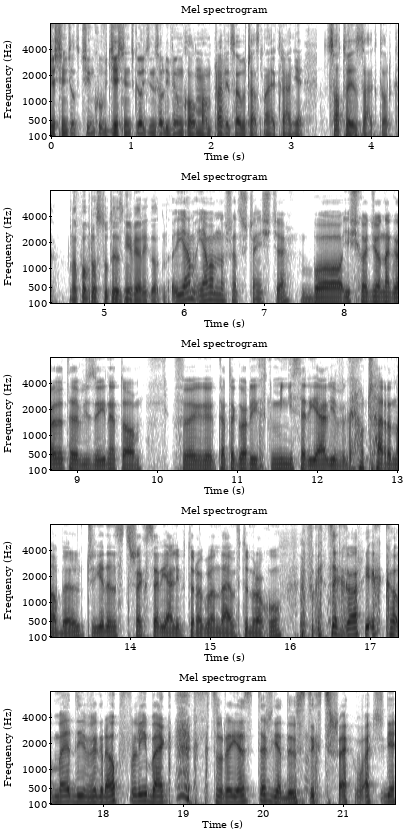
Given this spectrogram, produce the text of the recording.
10 odcinków, 10 godzin z Oliwią Colman, prawie cały czas na ekranie. Co to jest za aktorka? No po prostu to jest niewiarygodne. Ja, ja mam na przykład szczęście, bo jeśli chodzi o nagrody telewizyjne, to w kategorii miniseriali wygrał Czarnobyl, czyli jeden z trzech seriali, które oglądałem w tym roku. W kategoriach komedii wygrał Fleabag, który jest też jednym z tych trzech właśnie.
